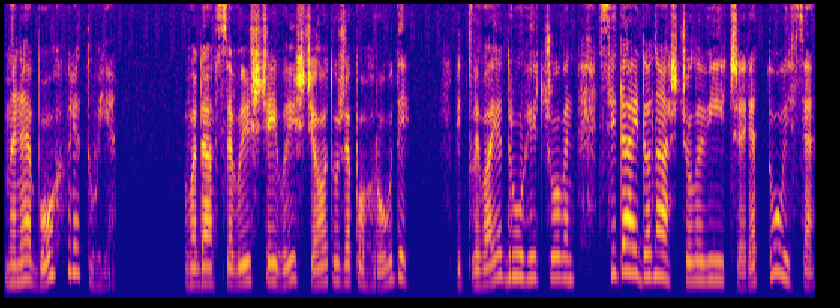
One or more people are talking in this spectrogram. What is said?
мене Бог врятує. Вода все вище і вище, от уже по груди. Підпливає другий човен. Сідай до нас, чоловіче, рятуйся.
